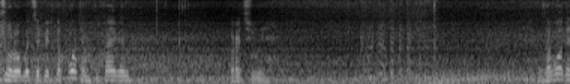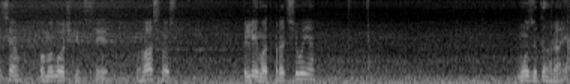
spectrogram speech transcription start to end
що робиться під капотом, то хай він працює. Заводиться, помилочки всі гаснуть, клімат працює, музика грає.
